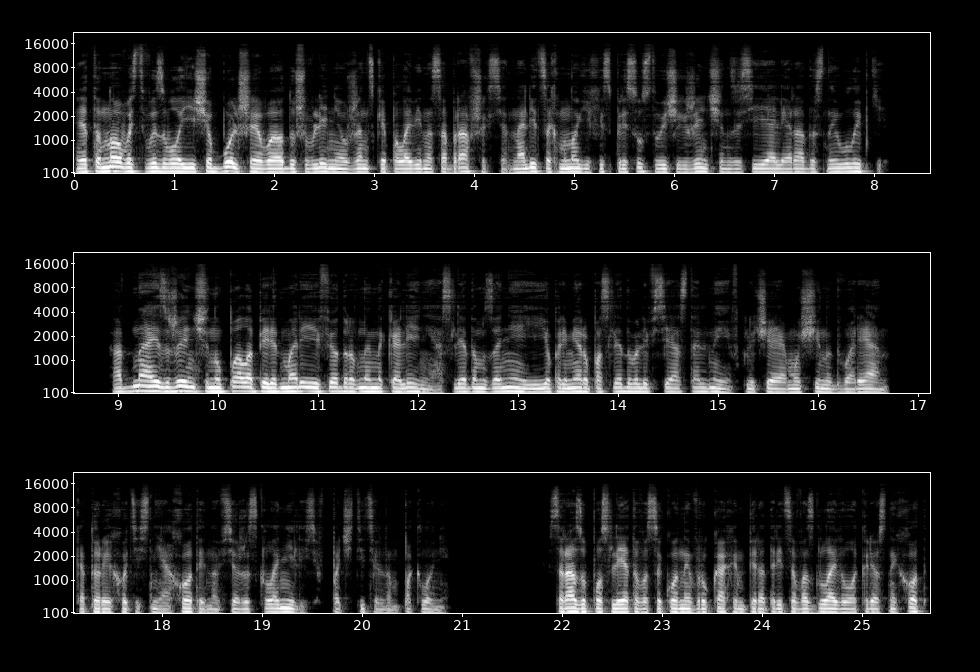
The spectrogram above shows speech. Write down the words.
Эта новость вызвала еще большее воодушевление у женской половины собравшихся, на лицах многих из присутствующих женщин засияли радостные улыбки. Одна из женщин упала перед Марией Федоровной на колени, а следом за ней ее примеру последовали все остальные, включая мужчин и дворян, которые хоть и с неохотой, но все же склонились в почтительном поклоне. Сразу после этого с иконой в руках императрица возглавила крестный ход,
